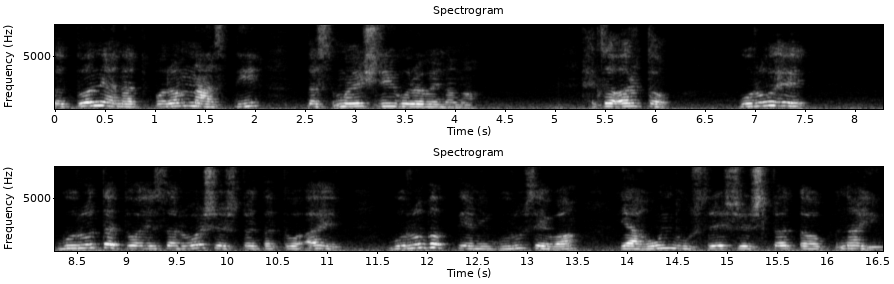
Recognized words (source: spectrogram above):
तत्वज्ञानात परम नास्ती तस्मै श्री गुरवे नमा। ह्याचा अर्थ गुरु हे गुरु तत्व हे सर्वश्रेष्ठ तत्व आहे। गुरुभक्ती आणि गुरुसेवा याहून दुसरे श्रेष्ठ तप नाही।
